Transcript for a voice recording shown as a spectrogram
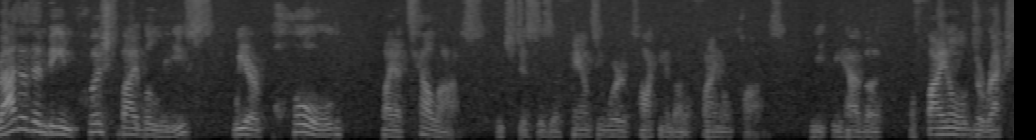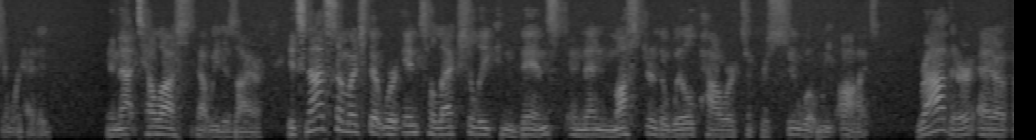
Rather than being pushed by beliefs, we are pulled by a telos, which just is a fancy word of talking about a final cause. We, we have a, a final direction we're headed. And that us that we desire. It's not so much that we're intellectually convinced and then muster the willpower to pursue what we ought Rather, at a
